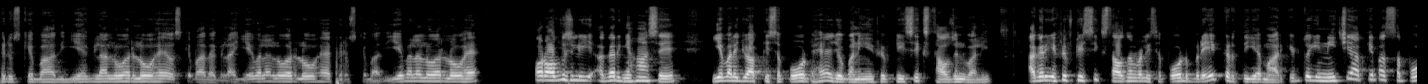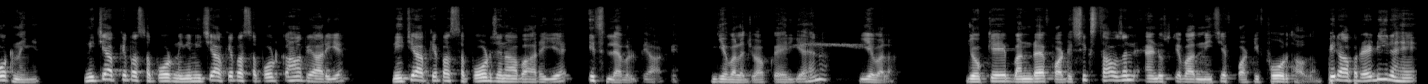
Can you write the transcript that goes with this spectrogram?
फिर उसके बाद ये अगला लोअर लो है, उसके बाद अगला ये वाला लोअर लो है, फिर उसके बाद ये वाला लोअर लो है। और ऑब्वियसली अगर यहाँ से ये वाली जो आपकी सपोर्ट है, जो बनी है फिफ्टी सिक्स थाउज़ेंड वाली, अगर ये फिफ्टी सिक्स थाउज़ेंड वाली सपोर्ट ब्रेक करती है मार्केट तो ये नीचे आपके पास सपोर्ट नहीं है। नीचे आपके पास सपोर्ट नहीं है। नीचे आपके पास सपोर्ट कहाँ पे आ रही है? नीचे आपके पास सपोर्ट जनाब आ रही है इस लेवल पे आके। ये वाला जो आपका एरिया है ना, ये वाला, जो कि बन रहा है फोर्टी सिक्स थाउज़ेंड एंड उसके बाद नीचे फोर्टी फोर थाउज़ेंड फिर आप रेडी रहें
